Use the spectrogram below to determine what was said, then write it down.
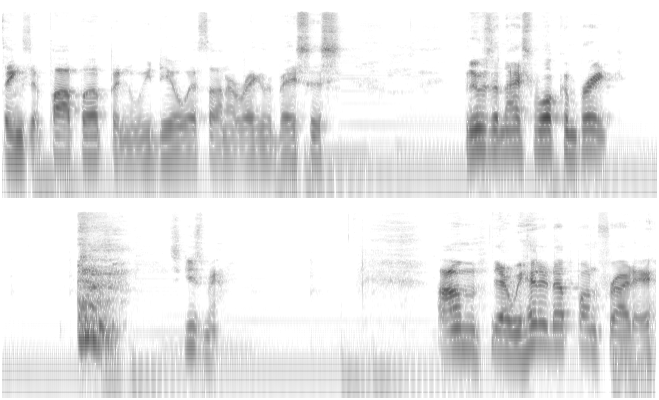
things that pop up and we deal with on a regular basis. But it was a nice welcome break. Excuse me. Um, yeah, we headed up on Friday.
